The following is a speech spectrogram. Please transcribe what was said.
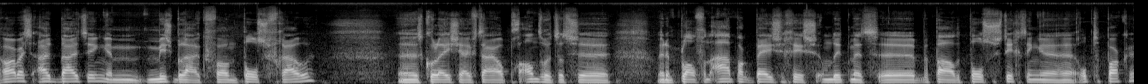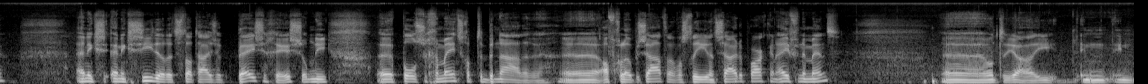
arbeidsuitbuiting... en misbruik van Poolse vrouwen. Uh, het college heeft daarop geantwoord dat ze met een plan van aanpak bezig is... om dit met uh, bepaalde Poolse stichtingen uh, op te pakken. En ik, en ik zie dat het stadhuis ook bezig is om die Poolse gemeenschap te benaderen. afgelopen zaterdag was er hier in het Zuiderpark een evenement... Uh, want ja, in, in,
